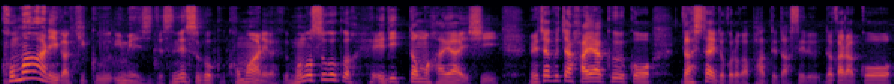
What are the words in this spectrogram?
小回りが利くイメージですね。すごく小回りが利く。ものすごくエディットも早いしめちゃくちゃ早くこう出したいところがパッて出せる。だからこ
